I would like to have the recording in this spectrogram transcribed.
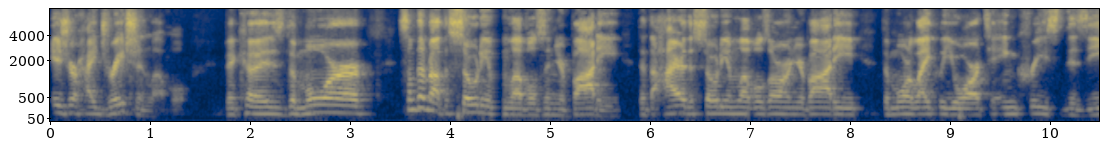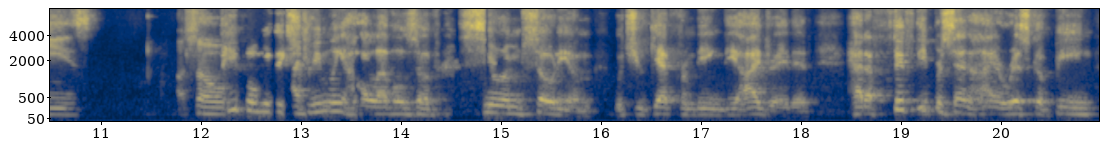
is your hydration level. Because the more something about the sodium levels in your body that the higher the sodium levels are in your body the more likely you are to increase disease. So People with extremely high levels of serum sodium, which you get from being dehydrated, had a 50% higher risk of being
